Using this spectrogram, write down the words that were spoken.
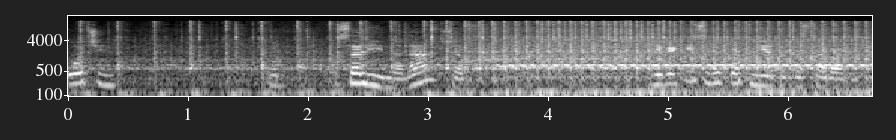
очень вот, солидно, да, сейчас. Никаких звуков нету посторонних.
